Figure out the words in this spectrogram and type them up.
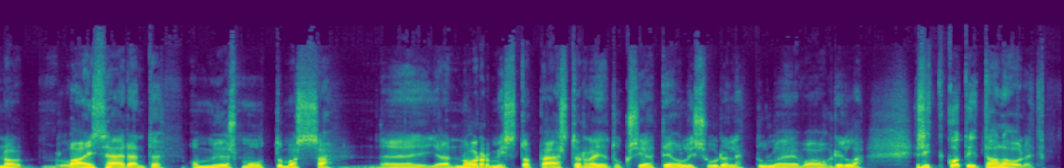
No, lainsäädäntö on myös muuttumassa ja normisto, päästörajoituksia teollisuudelle tulee vauhdilla. Ja sitten kotitaloudet –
